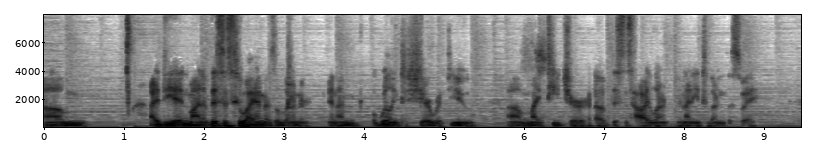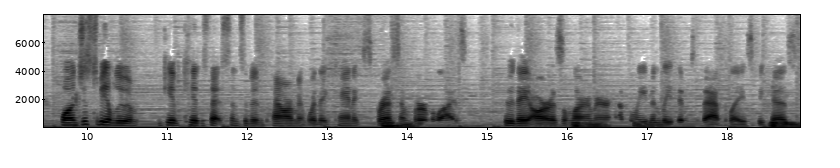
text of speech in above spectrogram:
um, idea in mind of this is who i am as a learner and i'm willing to share with you um, my teacher of this is how i learn and i need to learn this way well and just to be able to give kids that sense of empowerment where they can express and Mhm. verbalize who they are as a learner how can we even lead them to that place because Mhm.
